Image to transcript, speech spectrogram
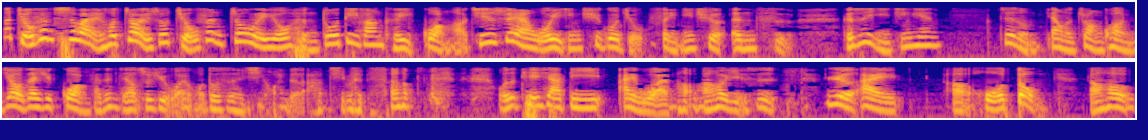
那九份吃完以后，照理说九份周围有很多地方可以逛啊，其实虽然我已经去过九份，已经去了 N 次，可是以今天。这种样的状况，你叫我再去逛，反正只要出去玩，我都是很喜欢的啦。基本上，我是天下第一爱玩哈，然后也是热爱啊活动，然后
